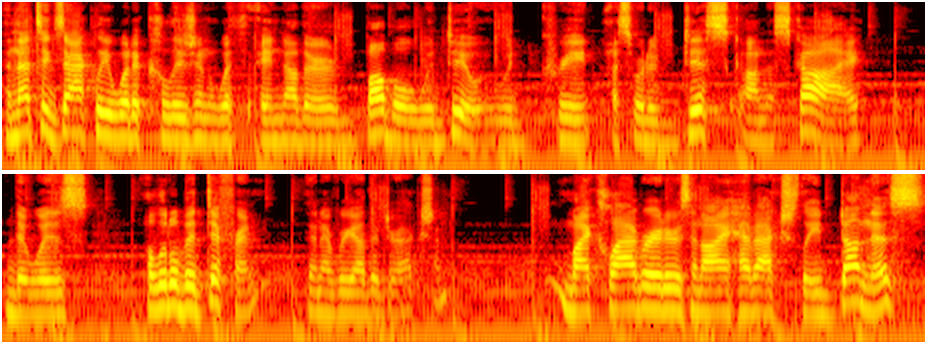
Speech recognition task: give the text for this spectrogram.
And that's exactly what a collision with another bubble would do. It would create a sort of disk on the sky that was a little bit different than every other direction. My collaborators and I have actually done this,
